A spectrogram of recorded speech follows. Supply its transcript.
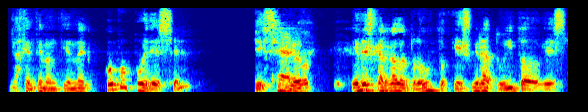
la gente no entiende cómo puede ser que si yo he descargado el producto, que es gratuito, que es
